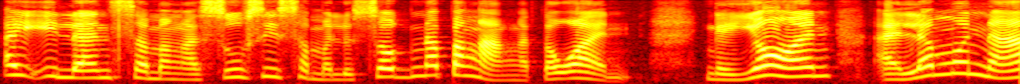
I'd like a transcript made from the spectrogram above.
ay ilan sa mga susi sa malusog na pangangatawan. Ngayon, alam mo na!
